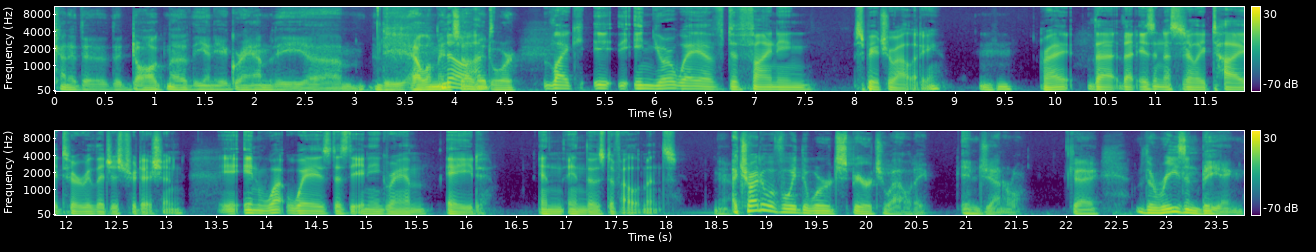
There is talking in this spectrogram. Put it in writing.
kind of the the dogma of the enneagram, the um, the elements no, of it, or like in your way of defining spirituality, mm-hmm. Right? That that isn't necessarily tied to a religious tradition. In what ways does the enneagram aid in in those developments? Yeah. I try to avoid the word spirituality in general. Okay, the reason being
